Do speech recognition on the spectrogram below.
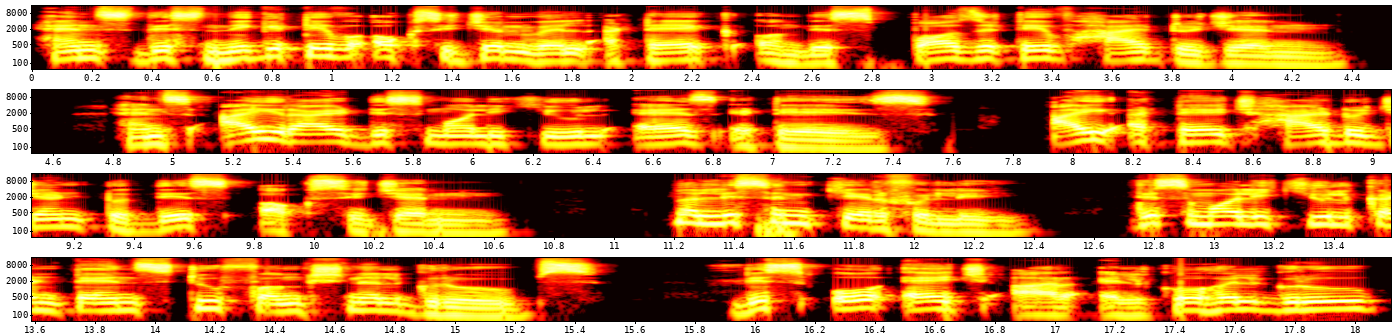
Hence this negative oxygen will attack on this positive hydrogen. Hence I write this molecule as it is. I attach hydrogen to this oxygen. Now listen carefully. This molecule contains two functional groups. This OH are alcohol group.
